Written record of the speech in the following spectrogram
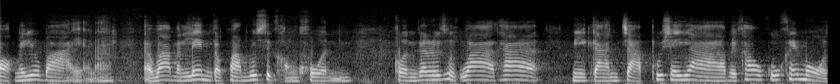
ออกนโยบายนะแต่ว่ามันเล่นกับความรู้สึกของคน คนก็รู้สึกว่าถ้ามีการจับผู้ใช้ยาไปเข้าคุกให้หมด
